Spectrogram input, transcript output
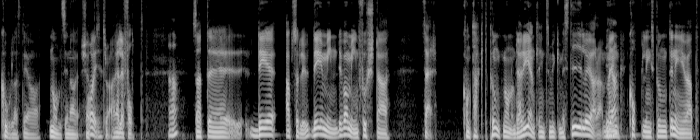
coolaste jag någonsin har köpt, Oj. tror jag. Eller fått. Ja. Så att eh, det, absolut, det, är min, det var min första så här, kontaktpunkt med honom. Det hade ju egentligen inte så mycket med stil att göra, men Ja. kopplingspunkten är ju att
